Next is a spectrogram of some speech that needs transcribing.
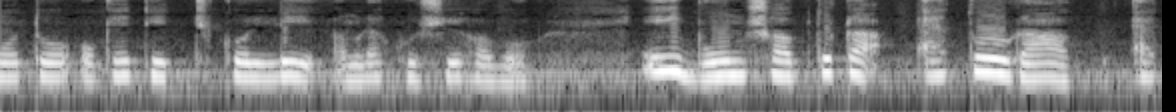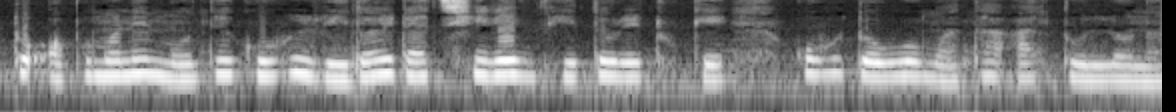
মতো ওকে টিট করলেই আমরা খুশি হব। এই বোন শব্দটা এত রাগ, এত অপমানের মধ্যে কুহুর হৃদয়টা ছিঁড়ে ভিতরে ঢুকে। কুহু তবুও মাথা আর তুলল না।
